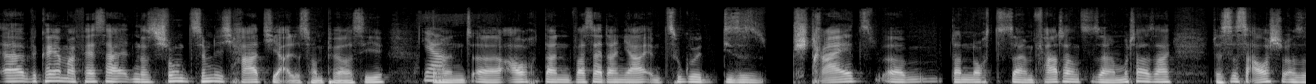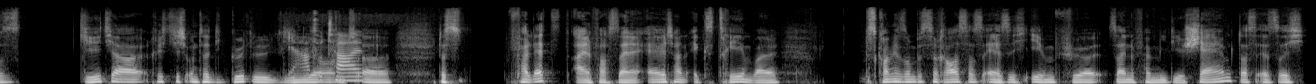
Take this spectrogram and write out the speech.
äh, wir können ja mal festhalten, das ist schon ziemlich hart hier alles von Percy. Ja. Und äh, auch dann, was er dann ja im Zuge dieses Streits ähm, dann noch zu seinem Vater und zu seiner Mutter sagt, das ist auch schon, also es geht ja richtig unter die Gürtellinie. Ja, total. Und äh, das verletzt einfach seine Eltern extrem, weil es kommt ja so ein bisschen raus, dass er sich eben für seine Familie schämt, dass er sich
